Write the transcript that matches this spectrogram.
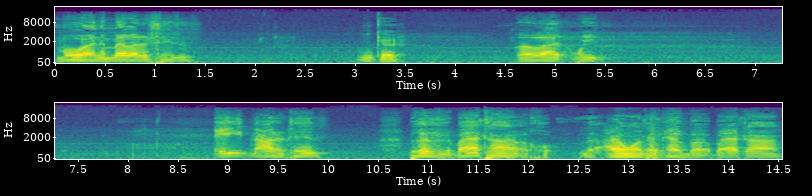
more in the middle of the season. Okay. So like week eight, nine, or ten. Because by that time, I don't want that to happen, but by that time,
